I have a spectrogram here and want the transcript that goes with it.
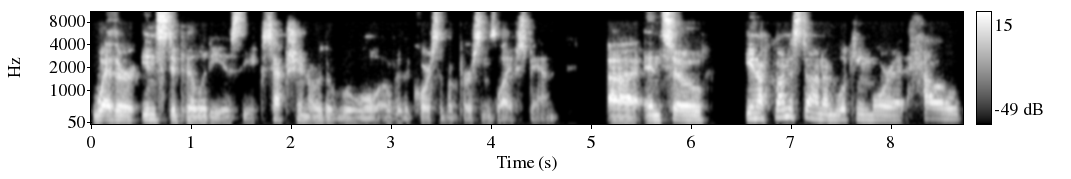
whether instability is the exception or the rule over the course of a person's lifespan. Uh, and so in Afghanistan, I'm looking more at how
